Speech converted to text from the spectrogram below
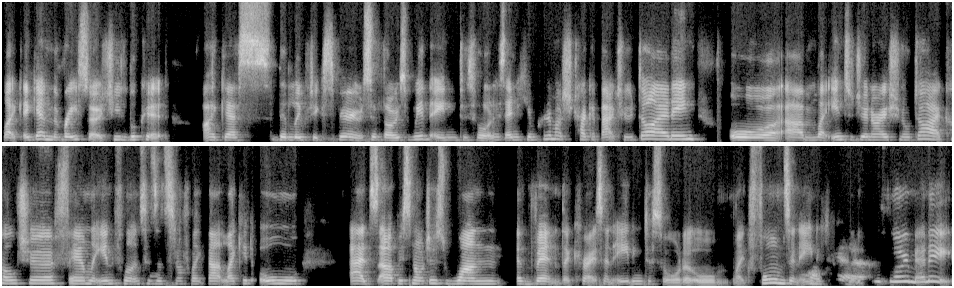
like again the research you look at I guess, the lived experience of those with eating disorders. And you can pretty much track it back to dieting or um, like intergenerational diet culture, family influences, and stuff like that. Like it all adds up. It's not just one event that creates an eating disorder or like forms an eating oh, yeah. disorder. So many.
